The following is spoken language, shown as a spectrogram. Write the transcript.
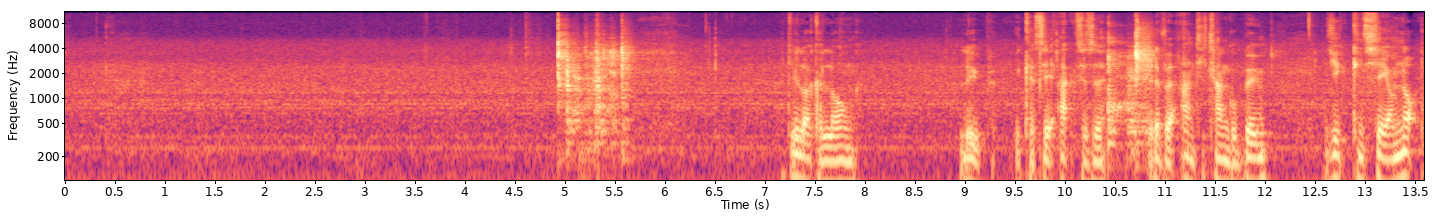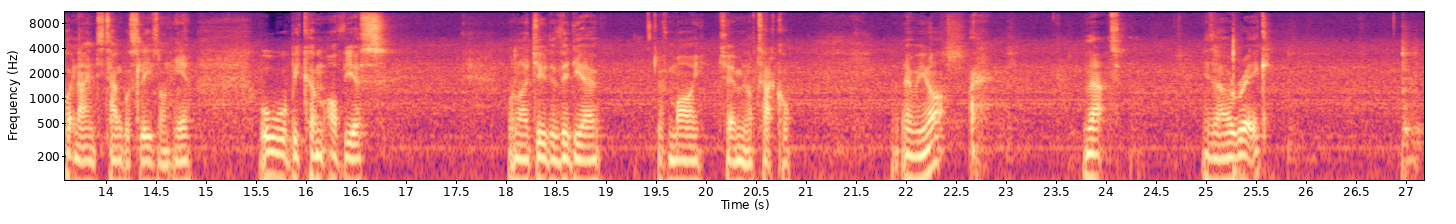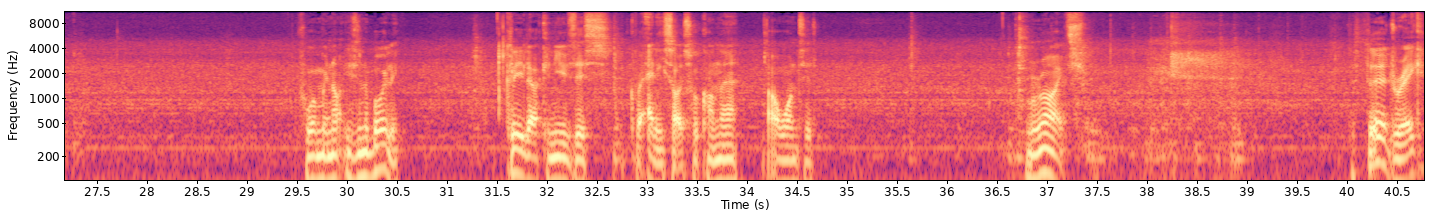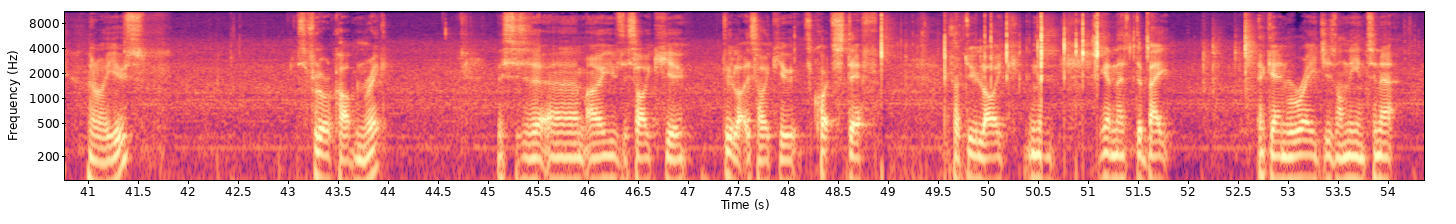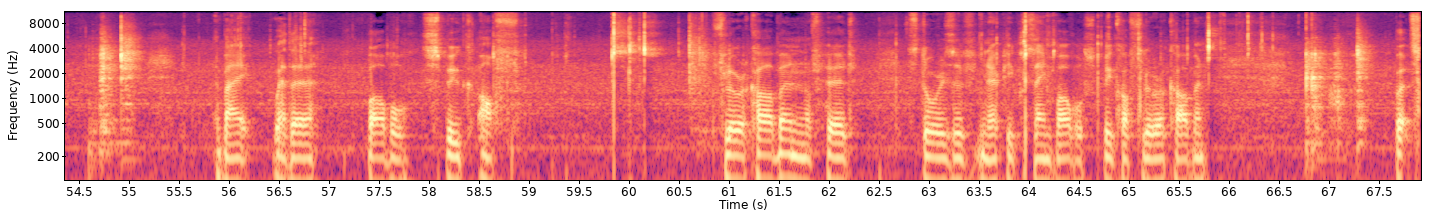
do like a long loop. Because it acts as a bit of an anti-tangle boom. As you can see I'm not putting anti-tangle sleeves on here. All will become obvious when I do the video of my terminal tackle. There we are that is our rig for when we're not using a boilie. Clearly I can use this, put any size hook on there I wanted. Right. The third rig that I use is a fluorocarbon rig. This is, um, I use this IQ, I do like this IQ, it's quite stiff, which I do like. And then again there's debate again rages on the internet about whether barbel spook off fluorocarbon. I've heard stories of you know people saying barbel spook off fluorocarbon, but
